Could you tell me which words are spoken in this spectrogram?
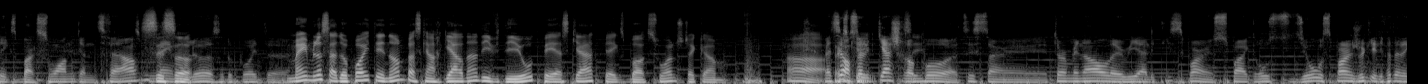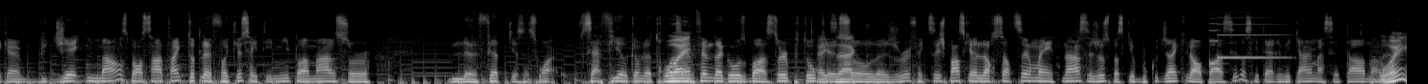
et Xbox One qu'il y a une différence. mais C'est même ça. là, ça doit pas être. euh, Même là, ça doit pas être énorme parce qu'en regardant des vidéos de PS4 et Xbox One, j'étais comme Ah, Mais tu sais, on se le cachera tu sais. pas. C'est un Terminal Reality, c'est pas un super gros studio. C'est pas un jeu qui a été fait avec un budget immense. Puis on s'entend que tout le focus a été mis pas mal sur le fait que ce soit. Ça file comme le troisième Ouais. film de Ghostbusters plutôt que Exact. sur le jeu. Fait que tu sais, je pense que le ressortir maintenant, c'est juste parce qu'il y a beaucoup de gens qui l'ont passé parce qu'il est arrivé quand même assez tard dans, Ouais,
